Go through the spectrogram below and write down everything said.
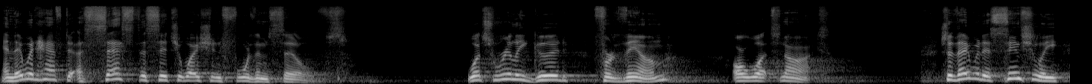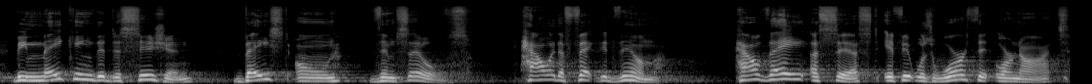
and they would have to assess the situation for themselves. What's really good for them or what's not. So they would essentially be making the decision based on themselves, how it affected them, how they assessed if it was worth it or not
